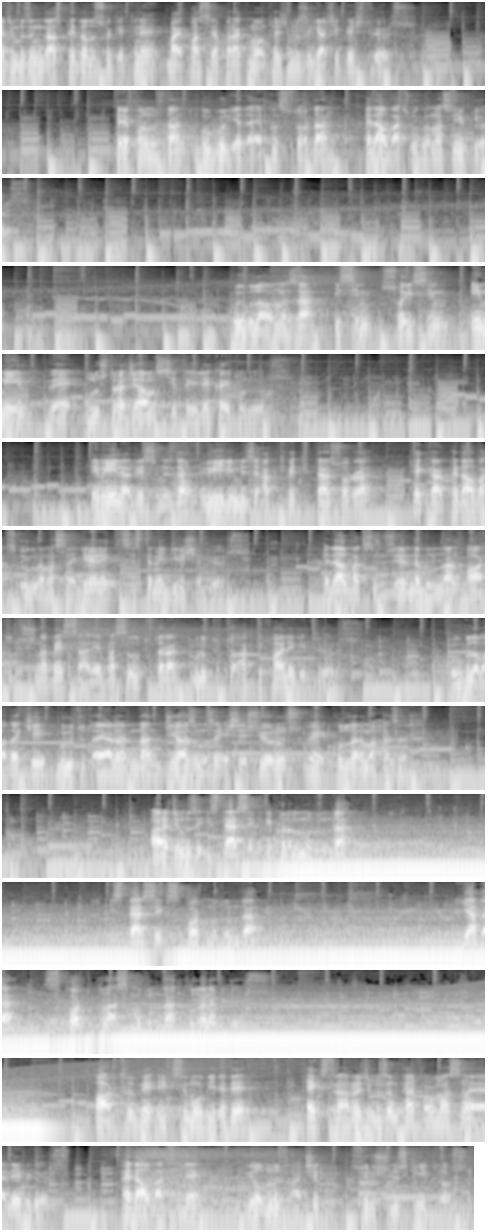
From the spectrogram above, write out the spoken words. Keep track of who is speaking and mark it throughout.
Speaker 1: aracımızın gaz pedalı soketine bypass yaparak montajımızı gerçekleştiriyoruz. Telefonumuzdan Google ya da Apple Store'dan Pedalbox uygulamasını yüklüyoruz. Uygulamamıza isim, soyisim, e-mail ve oluşturacağımız şifre ile kayıt oluyoruz. E-mail adresimizden üyeliğimizi aktif ettikten sonra tekrar Pedalbox uygulamasına girerek sisteme giriş yapıyoruz. Pedalbox'ın üzerinde bulunan artı tuşuna 5 saniye basılı tutarak Bluetooth'u aktif hale getiriyoruz. Uygulamadaki Bluetooth ayarlarından cihazımızı eşleştiriyoruz ve kullanıma hazır. Aracımızı istersek ekonomi modunda, istersek sport modunda ya da Sport Plus modunda kullanabiliyoruz. Artı ve eksi modu ile de ekstra aracımızın performansını ayarlayabiliyoruz. Pedalbox ile yolunuz açık, sürüşünüz keyifli olsun.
